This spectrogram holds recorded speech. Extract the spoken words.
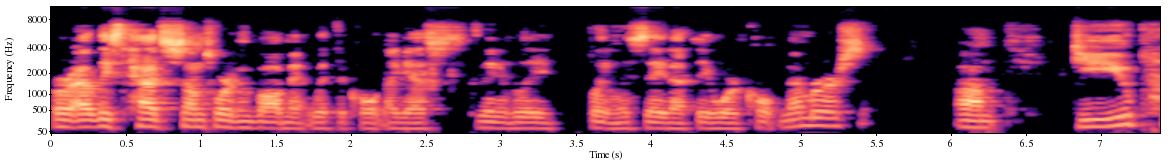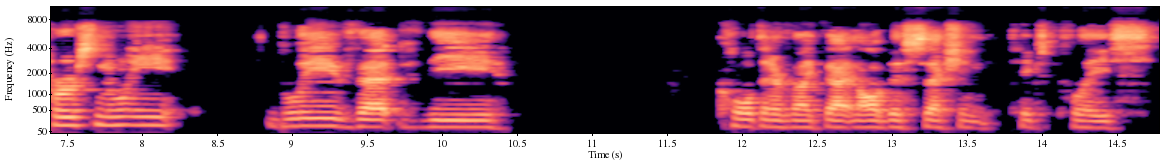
or at least had some sort of involvement with the cult. I guess 'cause they didn't really blatantly say that they were cult members. Um, do you personally believe that the cult and everything like that and all this section takes place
